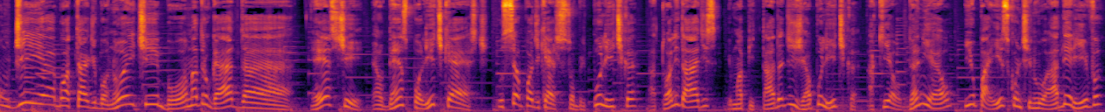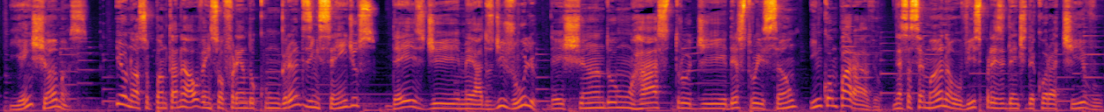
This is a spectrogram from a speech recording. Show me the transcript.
Bom dia, boa tarde, boa noite, boa madrugada. Este é o Dance Politicast, o seu podcast sobre política, atualidades e uma pitada de geopolítica. Aqui é o Daniel e o país continua à deriva e em chamas. E o nosso Pantanal vem sofrendo com grandes incêndios desde meados de julho, deixando um rastro de destruição incomparável. Nessa semana, o vice-presidente decorativo,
